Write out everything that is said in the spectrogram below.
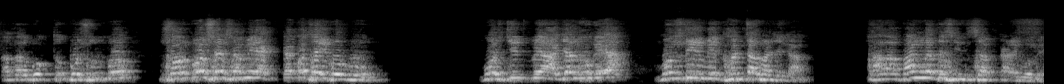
দাদার বক্তব্য শুনব। সর্বশেষ আমি একটা কথাই বলব। মসজিদ মে আজান হো মন্দির মে ঘণ্টা বাজেগা। সারা বাংলাদেশ ইনসাফ কায়েম হবে।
